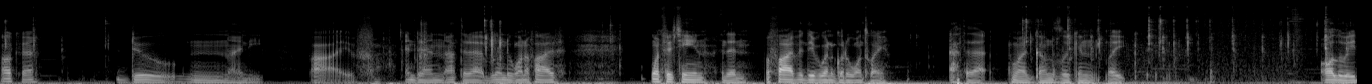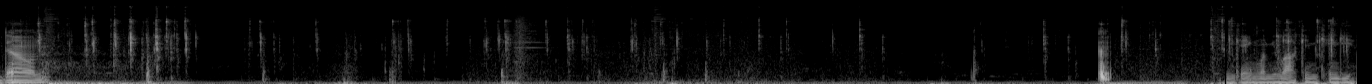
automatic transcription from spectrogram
Okay. Do 95. And then after that, blend to 105, 115, and then 5, and then we're gonna go to 120. After that, my gun's looking like all the way down. Gang, let me lock in Kingy.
